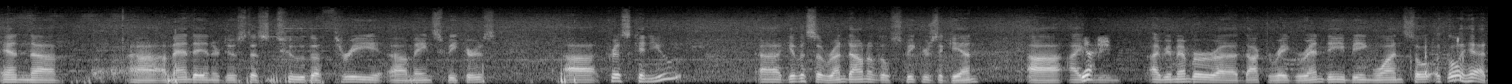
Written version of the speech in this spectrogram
and uh, uh, Amanda introduced us to the three uh, main speakers. Uh, Chris, can you uh, give us a rundown of those speakers again? I, yes. re- I remember Dr. Ray Guarendi being one, so go ahead.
